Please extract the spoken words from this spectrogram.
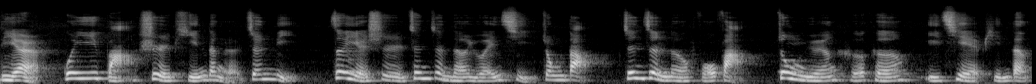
第二，皈依法是平等的真理，这也是真正的缘起中道。真正的佛法，众缘和合，一切平等，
